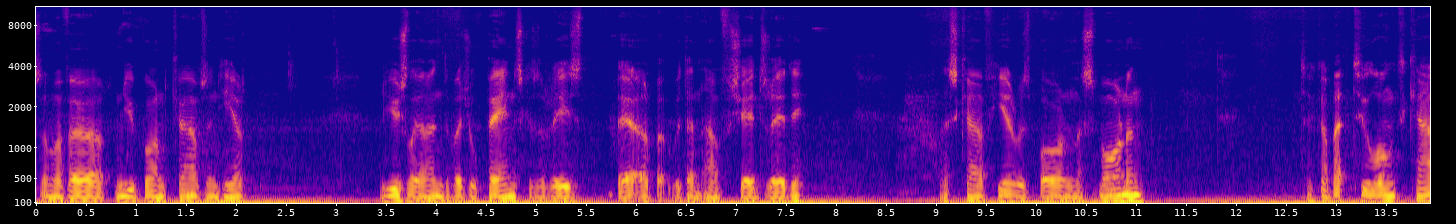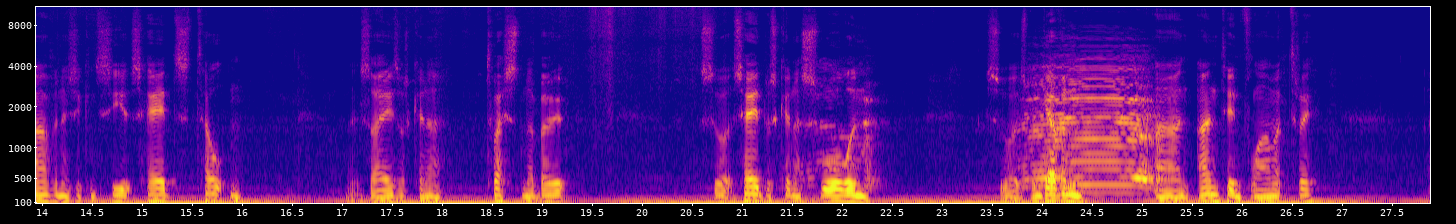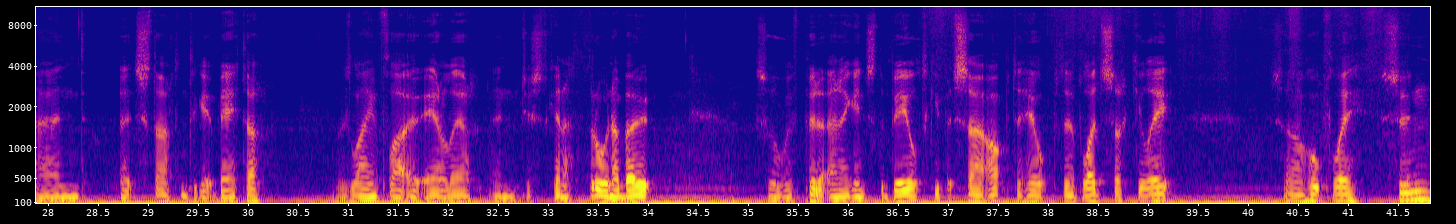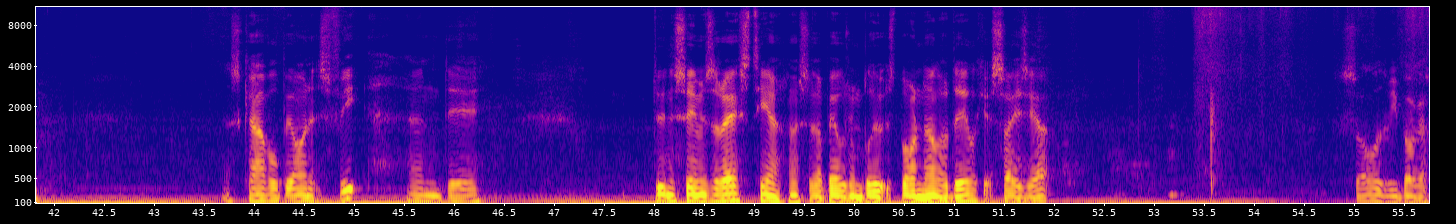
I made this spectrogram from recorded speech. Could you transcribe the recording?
some of our newborn calves in here. Usually in individual pens because they're raised better, but we didn't have sheds ready. This calf here was born this morning. Took a bit too long to calve, and as you can see, its head's tilting. Its eyes are kind of twisting about. So its head was kind of swollen. So it's been given an anti-inflammatory, and it's starting to get better. It was lying flat out earlier and just kind of thrown about. So we've put it in against the bale to keep it sat up to help the blood circulate. So hopefully soon this calf will be on its feet and uh, doing the same as the rest here. This is a Belgian blue that was born the other day, look at the size of that. Solid wee bugger.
